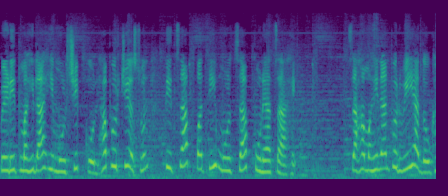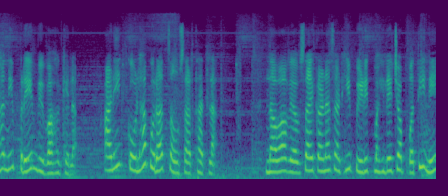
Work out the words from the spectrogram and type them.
पीडित महिला ही मूळची कोल्हापूरची असून तिचा पती मूळचा पुण्याचा आहे. सहा महिन्यांपूर्वी या दोघांनी प्रेम विवाह केला आणि कोल्हापुरात संसार थाटला. नवा व्यवसाय करण्यासाठी पीडित महिलेच्या पतीने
